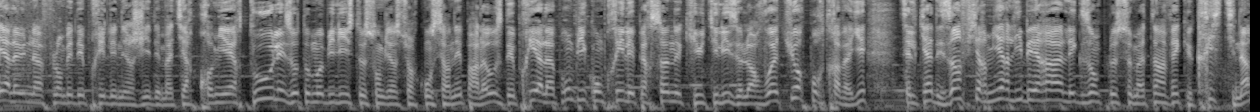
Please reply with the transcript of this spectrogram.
Et à la une, la flambée des prix de l'énergie et des matières premières. Tous les automobilistes sont bien sûr concernés par la hausse des prix à la pompe, y compris les personnes qui utilisent leur voiture pour travailler. C'est le cas des infirmières libérales. Exemple ce matin avec Christina.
